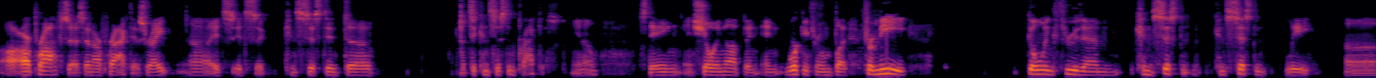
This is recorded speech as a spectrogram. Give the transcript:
our process and our practice, right? Uh, it's it's a consistent. Uh, it's a consistent practice, you know, staying and showing up and, and working through them. But for me, going through them consistent consistently uh,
